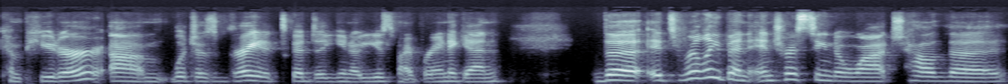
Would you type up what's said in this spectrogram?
computer um, which is great. It's good to you know use my brain again. The it's really been interesting to watch how the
